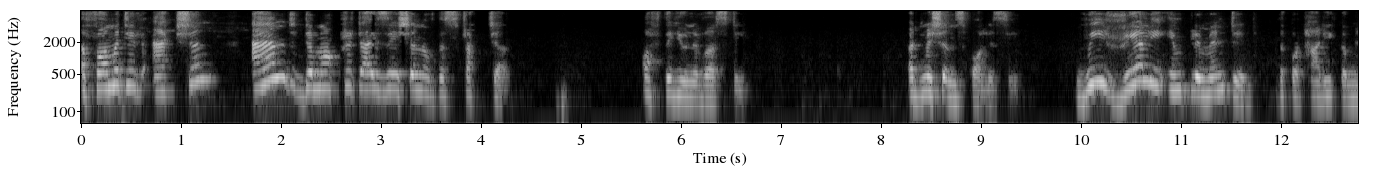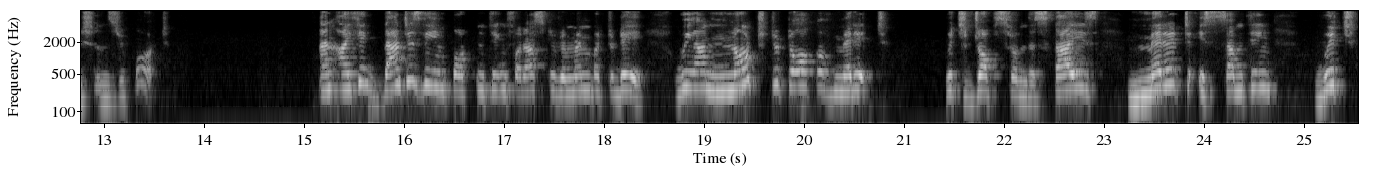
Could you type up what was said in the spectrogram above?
affirmative action and democratization of the structure of the university admissions policy. we really implemented the Kothari Commission's report. And I think that is the important thing for us to remember today. We are not to talk of merit, which drops from the skies. Merit is something which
